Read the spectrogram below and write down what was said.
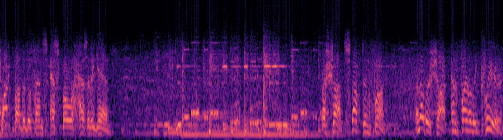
Blocked by the defense, Espo has it again. A shot stopped in front. Another shot, and finally cleared.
